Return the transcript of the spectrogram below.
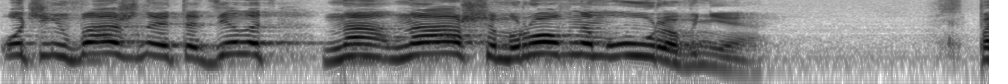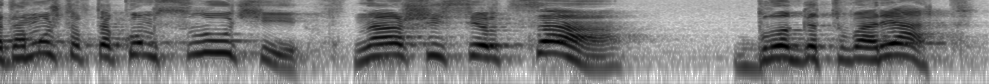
очень важно это делать на нашем ровном уровне. Потому что в таком случае наши сердца благотворят –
